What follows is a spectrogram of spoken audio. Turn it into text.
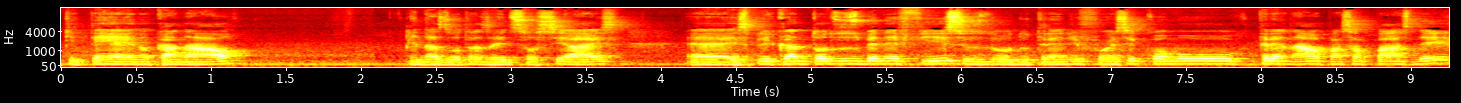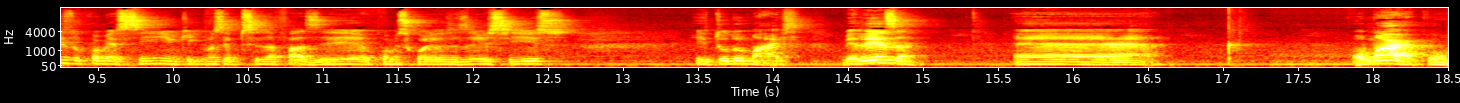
que tem aí no canal e nas outras redes sociais é, explicando todos os benefícios do, do treino de força e como treinar o passo a passo, desde o comecinho, o que, que você precisa fazer, como escolher os exercícios e tudo mais. Beleza? É... O Marco,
